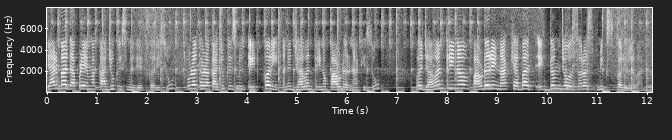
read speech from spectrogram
ત્યારબાદ આપણે એમાં કાજુ કિસમિસ એડ કરીશું. થોડા થોડા કાજુ કિસમિસ એડ કરી અને જાવંત્રીનો પાવડર નાખીશું. હવે જાવંત્રીનો પાવડર નાખ્યા બાદ એકદમ જો સરસ મિક્સ કરી લેવાનું.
